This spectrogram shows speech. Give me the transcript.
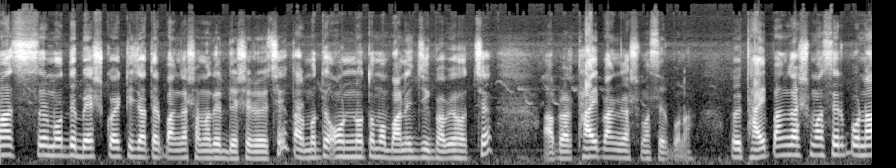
মাছের মধ্যে বেশ কয়েকটি জাতের পাঙ্গাস আমাদের দেশে রয়েছে। তার মধ্যে অন্যতম বাণিজ্যিকভাবে হচ্ছে আপনার থাই পাঙ্গাস মাছের পোনা। তো থাই পাঙ্গাস মাছের পোনা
